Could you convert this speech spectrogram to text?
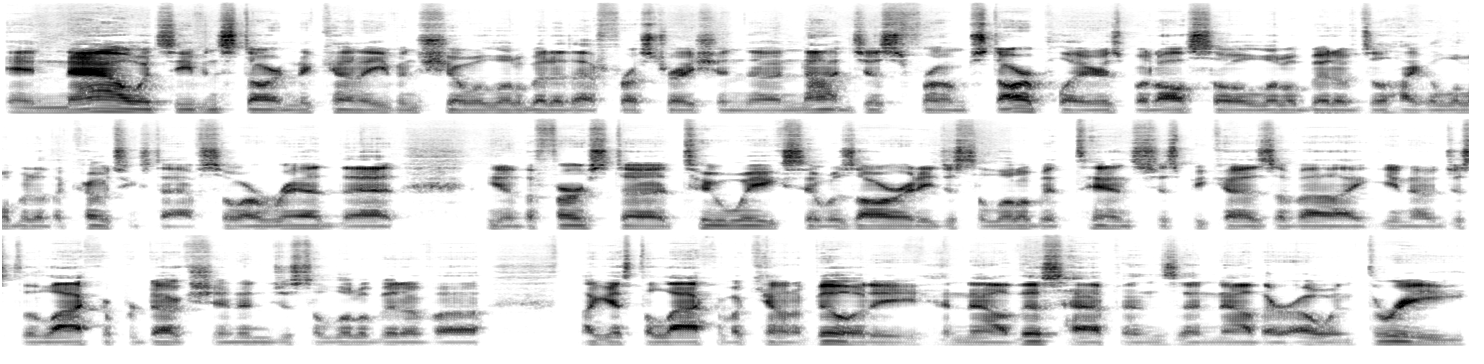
And now it's even starting to kind of even show a little bit of that frustration, uh, not just from star players, but also a little bit of like a little bit of the coaching staff. So I read that, you know, the first uh, two weeks it was already just a little bit tense just because of uh, like, you know, just the lack of production and just a little bit of a, uh, I guess the lack of accountability. And now this happens and now they're 0 and 3.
